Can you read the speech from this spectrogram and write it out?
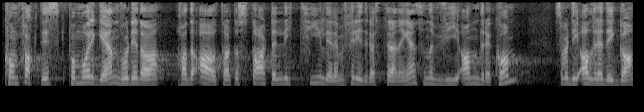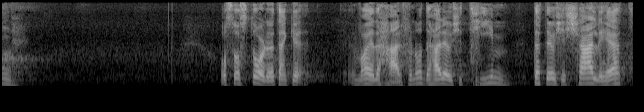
kom faktisk på morgenen hvor de da hadde avtalt å starte litt tidligere med friidrettstreningen. Så når vi andre kom, så var de allerede i gang. Og så står du og tenker Hva er det her for noe? Dette er jo ikke team. Dette er jo ikke kjærlighet.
